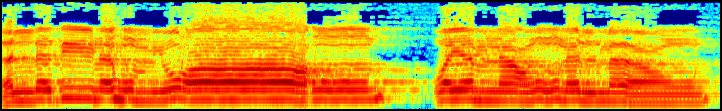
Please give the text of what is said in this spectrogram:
الذين هم يراءون ويمنعون الماعون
